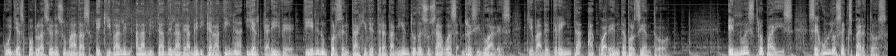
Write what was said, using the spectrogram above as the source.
cuyas poblaciones sumadas equivalen a la mitad de la de América Latina y el Caribe, tienen un porcentaje de tratamiento de sus aguas residuales que va de 30 a 40%. En nuestro país, según los expertos,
